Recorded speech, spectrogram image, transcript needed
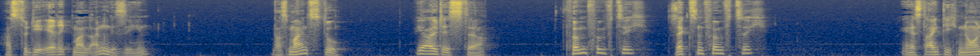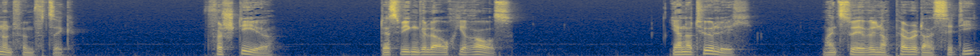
Hast du dir Erik mal angesehen? Was meinst du? Wie alt ist er? 55? 56? Er ist eigentlich 59. Verstehe. Deswegen will er auch hier raus. Ja, natürlich. Meinst du, er will nach Paradise City?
